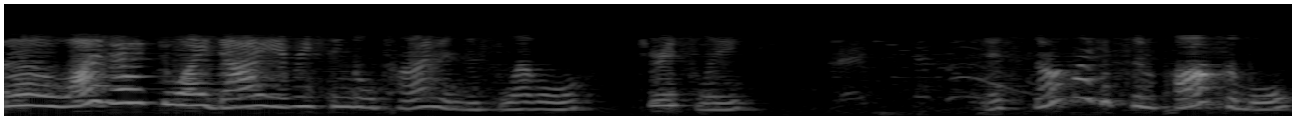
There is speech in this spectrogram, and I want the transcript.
Uh, why the heck do I die every single time in this level? Seriously. It's not like it's impossible.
